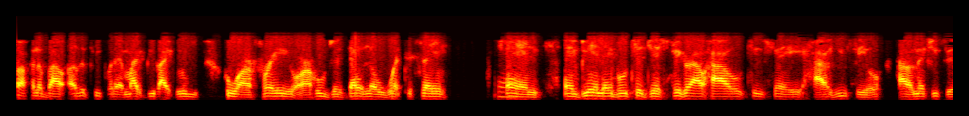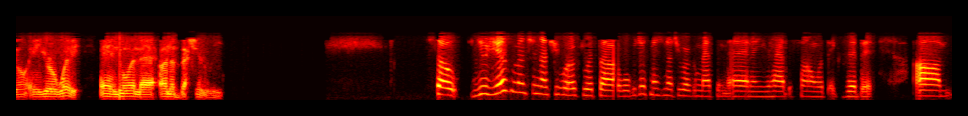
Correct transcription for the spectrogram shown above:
talking about other people that might be like me who are afraid or who just don't know what to say. Yeah. And and being able to just figure out how to say how you feel, how it makes you feel in your way, and doing that unabashedly. So you just mentioned that you worked with uh well we just mentioned that you worked with Method Man and you had the song with Xzibit. Um,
